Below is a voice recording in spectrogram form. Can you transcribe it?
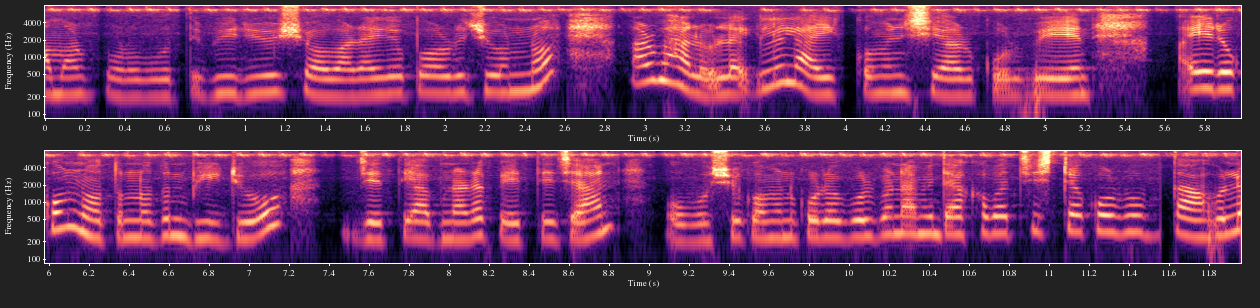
আমার পরবর্তী ভিডিও সবার আগে পড়ার জন্য। আর ভালো লাগলে লাইক কমেন্ট শেয়ার করবেন। এরকম নতুন নতুন ভিডিও যেতে আপনারা পেতে চান, অবশ্যই কমেন্ট করে বলবেন, আমি দেখাবার চেষ্টা করব। তাহলে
